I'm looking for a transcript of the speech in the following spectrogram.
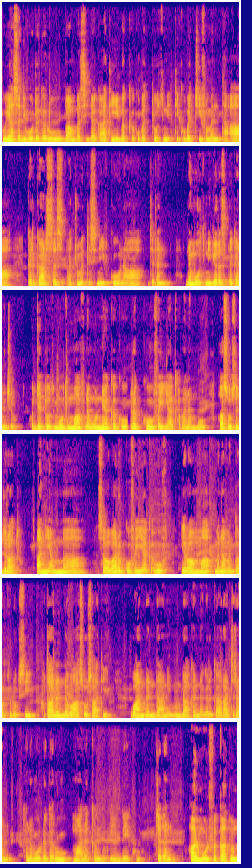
Guyyaa sadii booda garuu baambasii dhaqaatii bakka qubattootni itti qubachiifaman ta'aa gargaarsas achumatti isiniif goonaa jedhan. Namootni garas dhaqan jiru. Hojjettootni mootummaaf namoonni akka koo rakkoo fayyaa qaban ammoo asoosa jiraatu. Ani amma sababaa rakkoo fayyaa qabuuf. Yeroo ammaa mana amantaa Ortodoksii kutaa lallabaa asoosaati waan danda'aniin hundaa kan na gargaaraa jiran kana booda garuu maal akkan godhu hin beeku jedhan. Haaluma wal fakkaatuun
